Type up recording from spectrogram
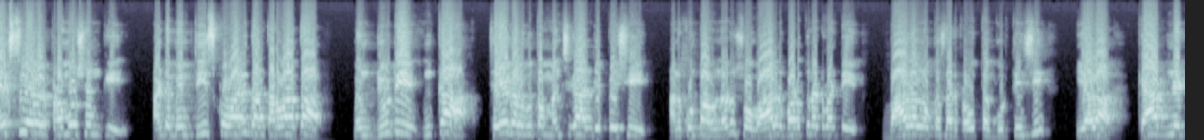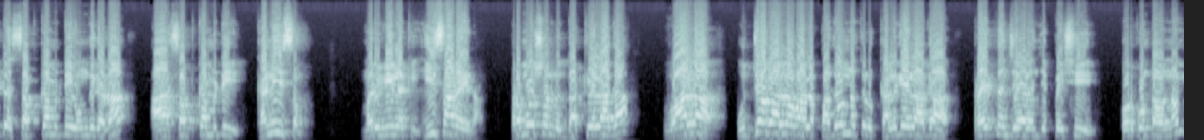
నెక్స్ట్ లెవెల్ ప్రమోషన్కి అంటే మేము తీసుకోవాలి. దాని తర్వాత మేము డ్యూటీ ఇంకా చేయగలుగుతాం మంచిగా అని చెప్పేసి అనుకుంటా ఉన్నారు. సో వాళ్ళు పడుతున్నటువంటి బాధలను ఒకసారి ప్రభుత్వం గుర్తించి ఇలా క్యాబినెట్ సబ్ కమిటీ ఉంది కదా ఆ సబ్ కమిటీ కనీసం మరి వీళ్ళకి ఈసారైనా ప్రమోషన్లు దక్కేలాగా వాళ్ళ ఉద్యోగాల్లో వాళ్ళ పదోన్నతులు కలిగేలాగా ప్రయత్నం చేయాలని చెప్పేసి కోరుకుంటా ఉన్నాం.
